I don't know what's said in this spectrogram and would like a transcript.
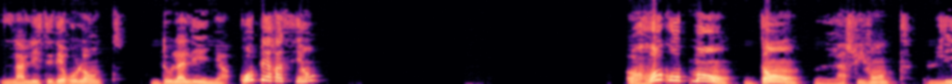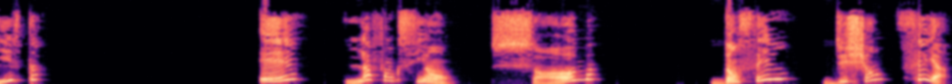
la liste déroulante de la ligne opération, regroupement dans la suivante liste. Et la fonction somme dans celle du champ CA.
